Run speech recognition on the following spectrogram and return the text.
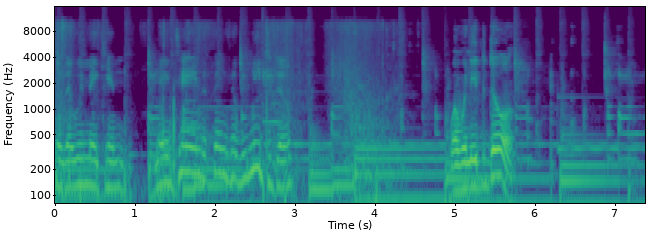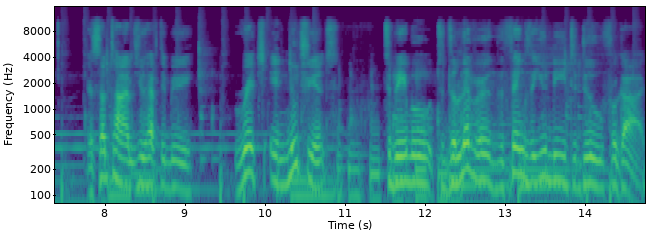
so that we may can maintain the things that we need to do when we need to do them. And sometimes you have to be rich in nutrients to be able to deliver the things that you need to do for God.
